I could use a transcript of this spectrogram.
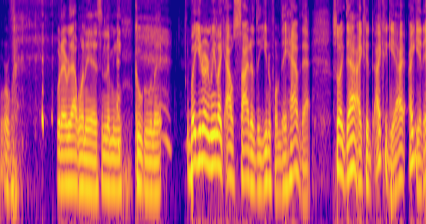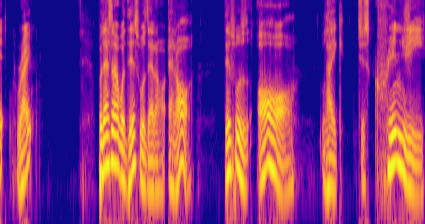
or whatever that one is and let me google it. But you know what i mean? Like outside of the uniform they have that. So like that i could i could get i, I get it right? But that's not what this was at all at all. This was all like just cringy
